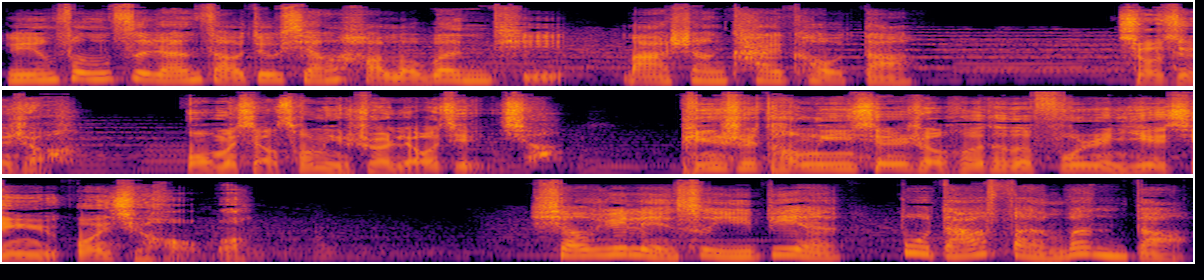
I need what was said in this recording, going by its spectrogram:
云峰自然早就想好了问题，马上开口道：“肖先生，我们想从你这儿了解一下，平时唐林先生和他的夫人叶星宇关系好吗？”小雨脸色一变，不答反问道：“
